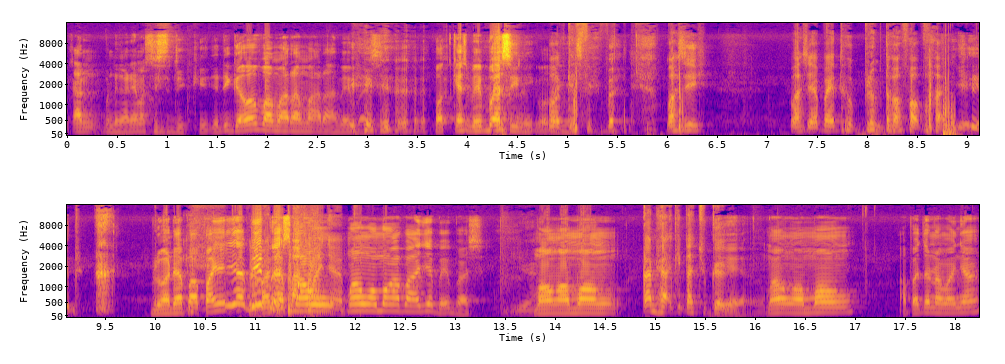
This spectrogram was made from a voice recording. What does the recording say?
Kan pendengarnya masih sedikit, jadi gak apa-apa marah-marah bebas. Podcast bebas ini pokoknya. Podcast bebas Masih Masih apa itu Belum tahu apa-apa gitu Belum ada apa-apanya ya bebas mau apa-apanya. mau ngomong apa aja bebas. Iya. Mau ngomong Kan hak kita juga kan? iya, mau ngomong apa itu namanya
